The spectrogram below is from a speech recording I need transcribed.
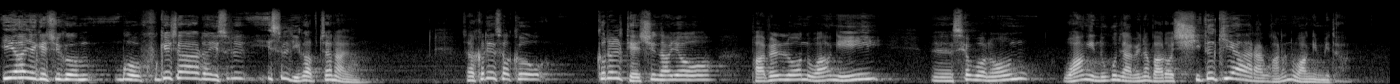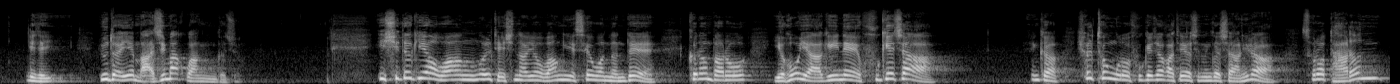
네. 이 아이에게 지금 뭐 후계자는 있을, 있을 리가 없잖아요. 자, 그래서 그, 그를 대신하여 바벨론 왕이 세워놓은 왕이 누구냐면 바로 시드기야라고 하는 왕입니다. 이제 유다의 마지막 왕인 거죠. 이 시드기야 왕을 대신하여 왕이 세웠는데 그는 바로 여호야긴의 후계자 그러니까 혈통으로 후계자가 되어지는 것이 아니라 서로 다른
